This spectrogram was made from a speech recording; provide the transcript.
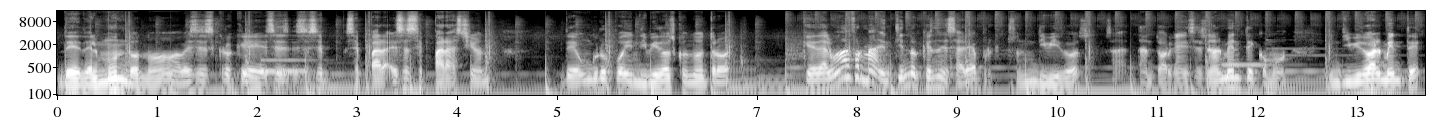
del mundo, ¿no? A veces creo que esa separación de un grupo de individuos con otro, que de alguna forma entiendo que es necesaria porque son individuos, tanto organizacionalmente como individualmente,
